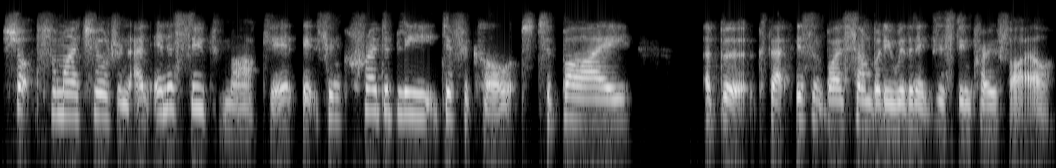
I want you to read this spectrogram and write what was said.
shop for my children, and in a supermarket, it's incredibly difficult to buy a book that isn't by somebody with an existing profile.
